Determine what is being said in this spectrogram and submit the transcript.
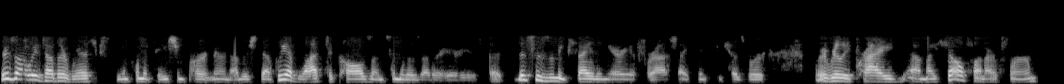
There's always other risks, the implementation partner and other stuff. We have lots of calls on some of those other areas, but this is an exciting area for us, I think, because we're we really pride uh, myself on our firm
